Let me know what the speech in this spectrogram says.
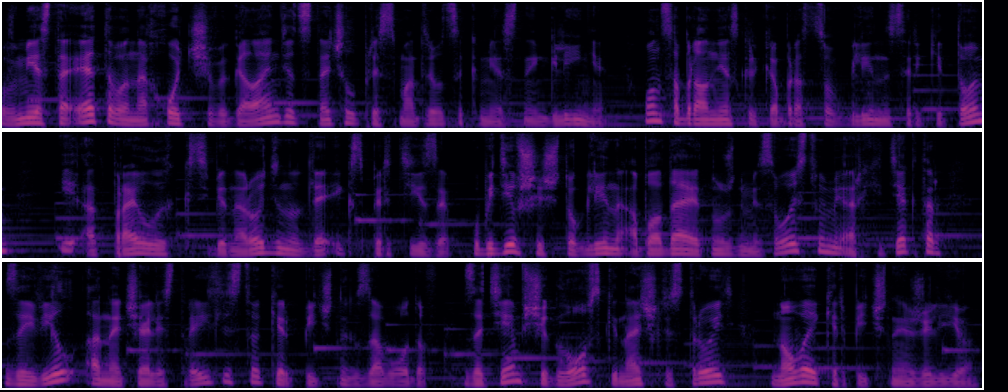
Вместо этого находчивый голландец начал присматриваться к местной глине. Он собрал несколько образцов глины с реки Том и отправил их к себе на родину для экспертизы. Убедившись, что глина обладает нужными свойствами, архитектор заявил о начале строительства кирпичных заводов. Затем в Щегловске начали строить новое кирпичное жилье.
